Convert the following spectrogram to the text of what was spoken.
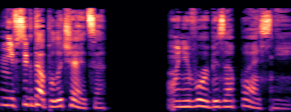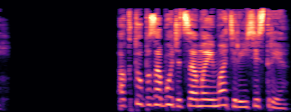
Не всегда получается. У него безопасней. А кто позаботится о моей матери и сестре?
